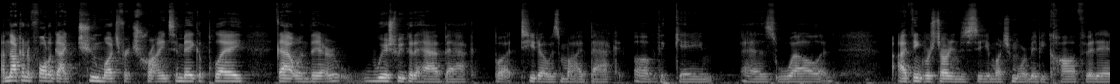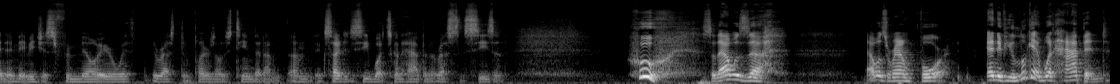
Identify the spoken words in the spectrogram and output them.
I'm not going to fault a guy too much for trying to make a play. That one there, wish we could have had back, but Tito is my back of the game as well. And I think we're starting to see much more maybe confident and maybe just familiar with the rest of the players on his team that I'm, I'm excited to see what's going to happen the rest of the season. Whew. So that was uh, that was round four. And if you look at what happened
